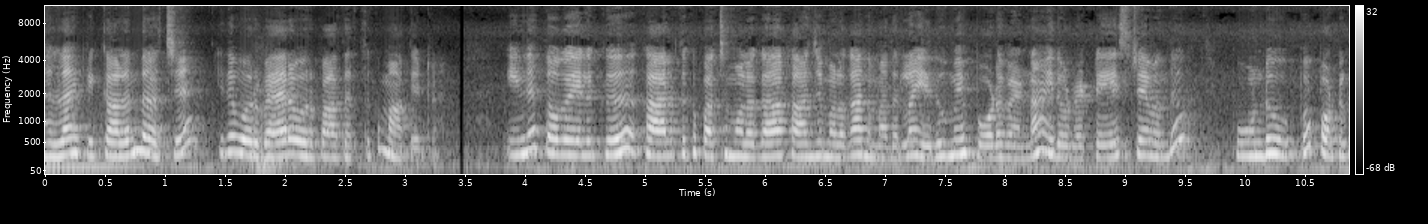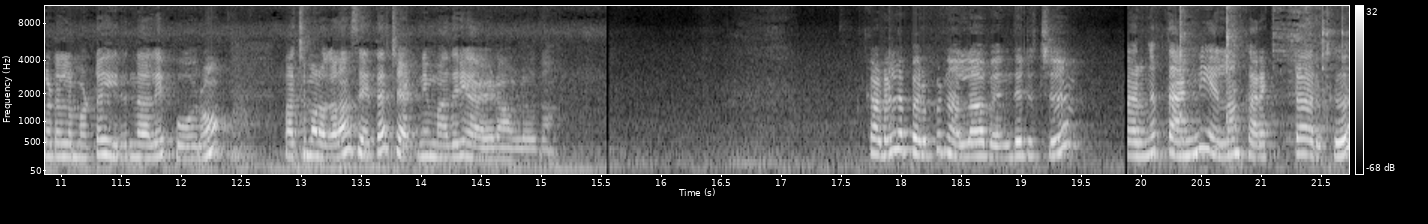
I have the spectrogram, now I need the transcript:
நல்லா இப்படி கலந்தாச்சு. இதை ஒரு வேற ஒரு பாத்திரத்துக்கு மாற்றிடுறேன் இந்த துவையலுக்கு காரத்துக்கு பச்சை மிளகா காஞ்ச மிளகா அந்த மாதிரிலாம் எதுவுமே போட வேண்டாம். இதோட டேஸ்ட்டே வந்து பூண்டு உப்பு பொட்டுக்கடலை மட்டும் இருந்தாலே போகிறோம் பச்சை மிளகாலாம் சேர்த்தா சட்னி மாதிரி ஆகிடும் அவ்வளோதான் கடலைப்பருப்பு நல்லா வெந்துடுச்சு. பாருங்க தண்ணி எல்லாம் கரெக்டாக இருக்குது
